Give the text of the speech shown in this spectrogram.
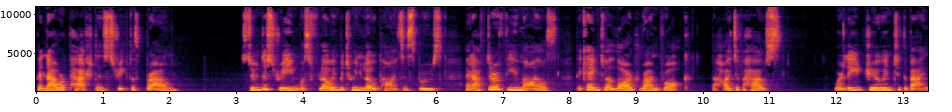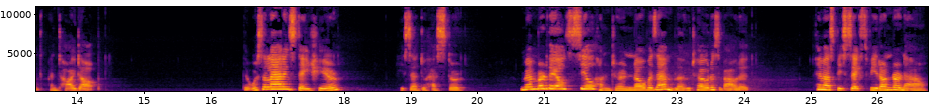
but now were patched and streaked with brown. Soon the stream was flowing between low pines and spruce, and after a few miles they came to a large round rock, the height of a house, where Lee drew into the bank and tied up. There was a landing stage here, he said to Hester. Remember the old seal hunter in Nova Zembla who told us about it? He must be six feet under now.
